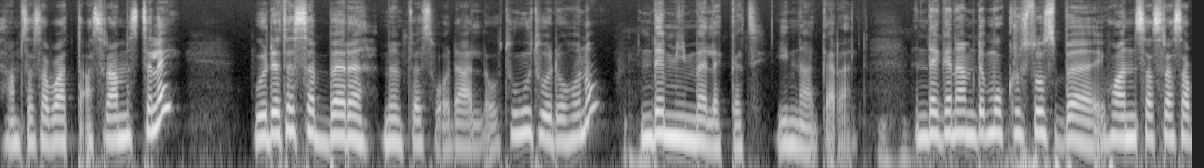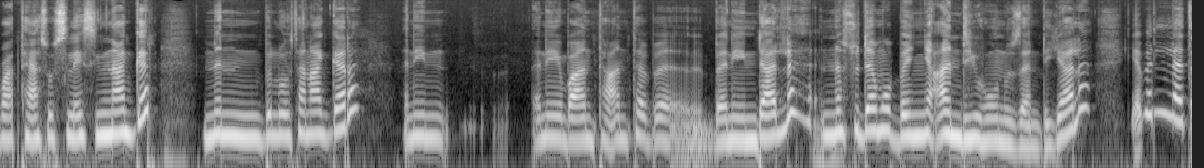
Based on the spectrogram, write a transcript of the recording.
57 15 ላይ? ወደ ተሰበረ መንፈስ ወዳለው ትውት ወደ ሆነው እንደሚመለከት ይናገራል። እንደገናም ደግሞ ክርስቶስ በዮሐንስ 17 23 ላይ ሲናገር ምን ብሎ ተናገረ እኔ በአንተ አንተ በእኔ እንዳለ እነሱ ደግሞ በእኛ አንድ የሆኑ ዘንድ እያለ የበለጠ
